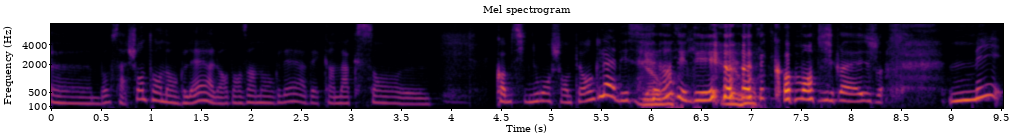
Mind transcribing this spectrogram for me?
euh, bon, ça chante en anglais, alors dans un anglais avec un accent euh, comme si nous on chantait anglais, des, hein, des- des- comment dirais-je Mais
